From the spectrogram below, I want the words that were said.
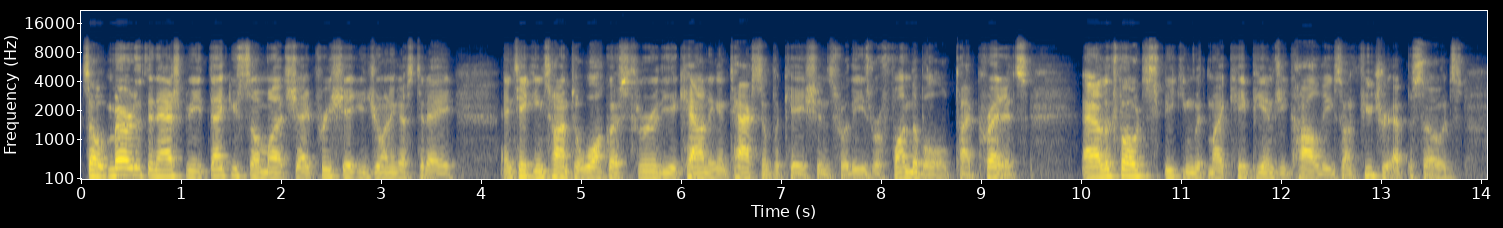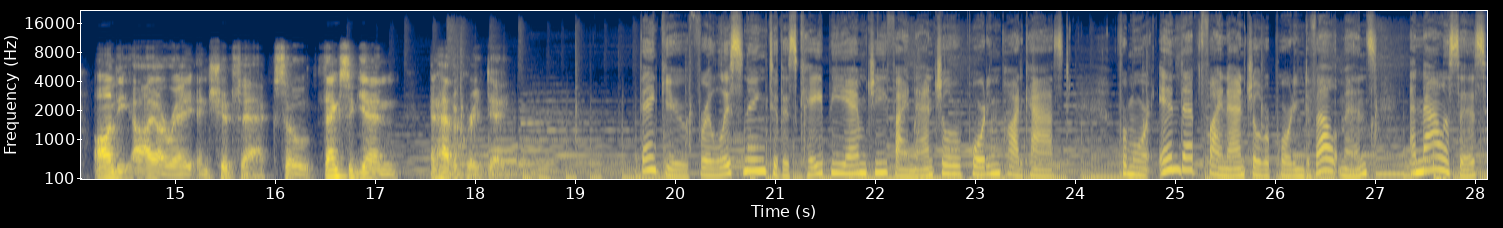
So, Meredith and Ashby, thank you so much. I appreciate you joining us today and taking time to walk us through the accounting and tax implications for these refundable type credits. And I look forward to speaking with my KPMG colleagues on future episodes on the IRA and CHIPS Act. So thanks again and have a great day. Thank you for listening to this KPMG Financial Reporting Podcast. For more in depth financial reporting developments, analysis,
